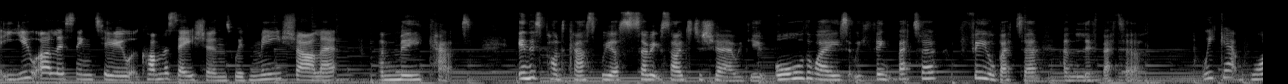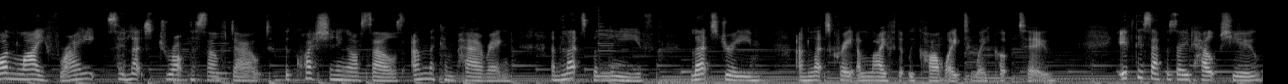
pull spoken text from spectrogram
You are listening to Conversations with me, Charlotte. And me, Cat. In this podcast, we are so excited to share with you all the ways that we think better, feel better, and live better. We get one life, right? So let's drop the self doubt, the questioning ourselves, and the comparing. And let's believe, let's dream, and let's create a life that we can't wait to wake up to. If this episode helps you,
